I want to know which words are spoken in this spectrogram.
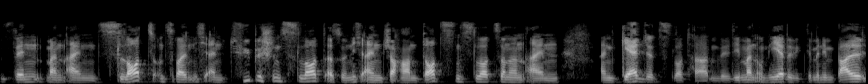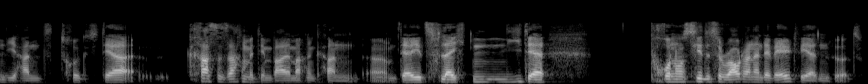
wenn man einen Slot, und zwar nicht einen typischen Slot, also nicht einen Jahan Dodson Slot, sondern einen, einen Gadget Slot haben will, den man umherbewegt, der mit dem Ball in die Hand drückt, der krasse Sachen mit dem Ball machen kann, ähm, der jetzt vielleicht nie der prononcierteste Route Runner der Welt werden wird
